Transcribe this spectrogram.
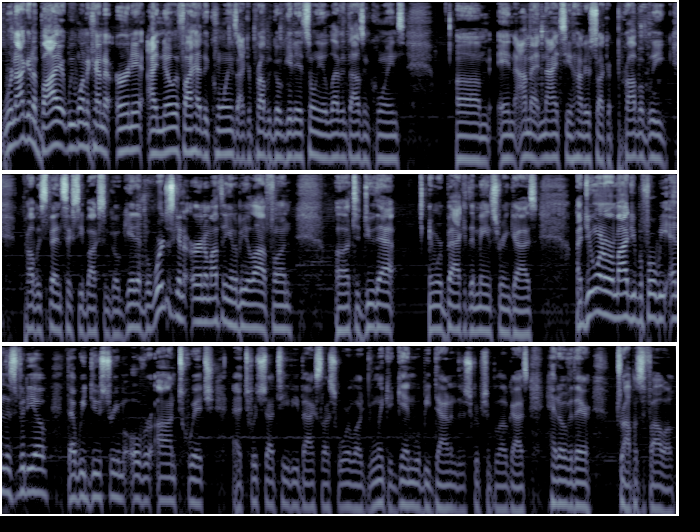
We're not going to buy it. We want to kind of earn it. I know if I had the coins, I could probably go get it. It's only 11,000 coins. Um, and I'm at 1900, so I could probably probably spend 60 bucks and go get it. But we're just going to earn them. I think it'll be a lot of fun uh, to do that. And we're back at the main guys. I do want to remind you before we end this video that we do stream over on Twitch at twitch.tv backslash warlog. The link again will be down in the description below, guys. Head over there, drop us a follow.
